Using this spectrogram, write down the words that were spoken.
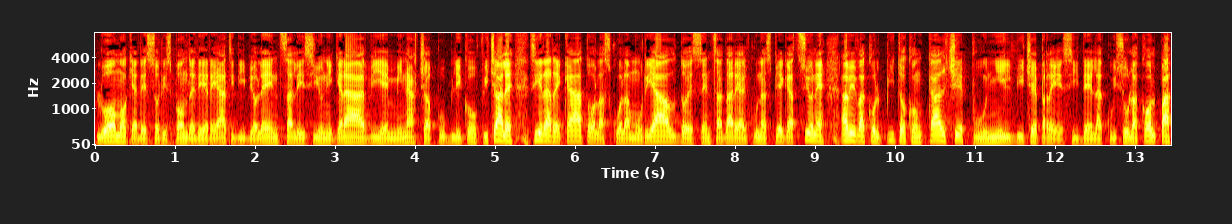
L'uomo, che adesso risponde dei reati di violenza, lesioni gravi e minaccia a pubblico ufficiale, si era recato alla scuola Murialdo e senza dare alcuna spiegazione aveva colpito con calci e pugni il vicepreside preside, la cui sola colpa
